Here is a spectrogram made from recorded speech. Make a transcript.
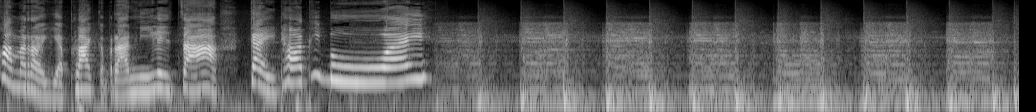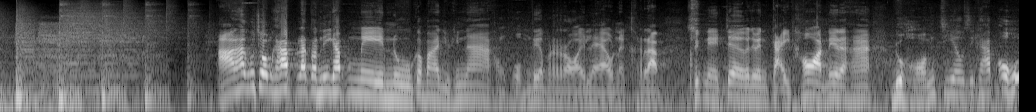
ความอร่อยอย่าพลาดกับร้านนี้เลยจ้า ไก่ทอดพี่บวย เอาละครับคุณผู้ชมครับ และตอนนี้ครับเมนูก็มาอยู่ที่หน้าของผมเรียบร้อยแล้วนะครับซิกเนเจอร์ก็จะเป็นไก่ทอดนี่แหละฮะ ดูหอมเจียวสิครับ โอ้โห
